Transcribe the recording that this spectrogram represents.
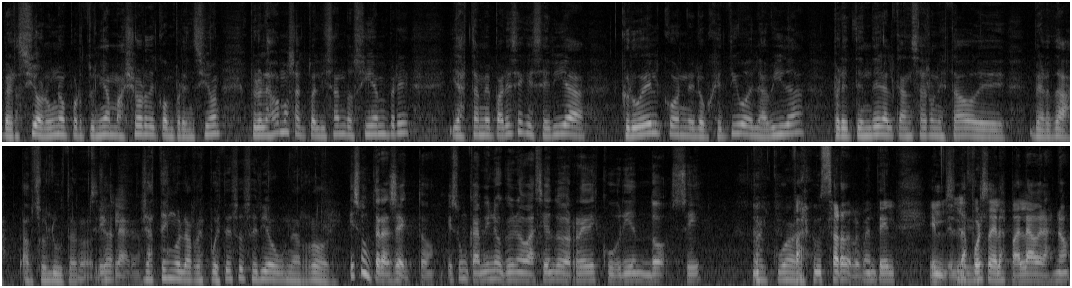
versión, una oportunidad mayor de comprensión, pero las vamos actualizando siempre y hasta me parece que sería cruel con el objetivo de la vida pretender alcanzar un estado de verdad absoluta. ¿no? Sí, ya, claro. ya tengo la respuesta, eso sería un error. Es un trayecto, es un camino que uno va haciendo de redescubriéndose, Tal cual. para usar de repente la fuerza de las palabras, ¿no?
